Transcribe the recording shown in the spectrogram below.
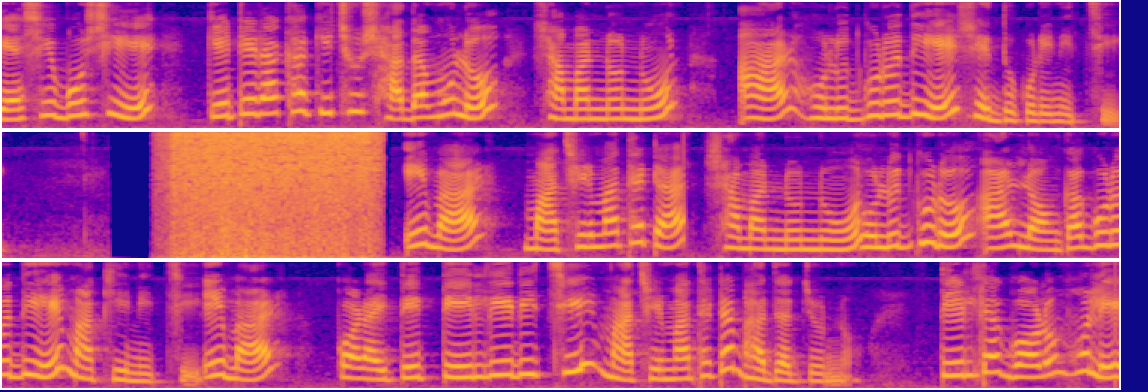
গ্যাসে বসিয়ে কেটে রাখা কিছু সাদা মূলো, সামান্য নুন আর হলুদ গুঁড়ো দিয়ে সেদ্ধ করে নিচ্ছি। এবার মাছের মাথাটা সামান্য নুন, হলুদ গুঁড়ো আর লঙ্কা গুঁড়ো দিয়ে মাখিয়ে নিচ্ছি। এবার কড়াইতে তেল দিয়ে দিচ্ছি মাছের মাথাটা ভাজার জন্য। তেলটা গরম হলে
